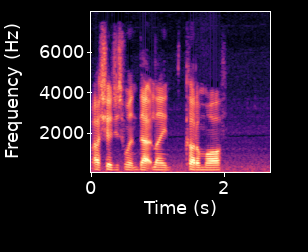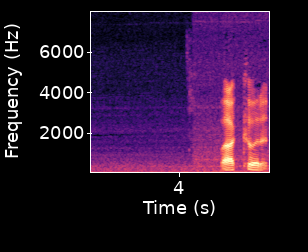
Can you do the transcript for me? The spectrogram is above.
I should have just went that lane, cut him off. But I couldn't.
